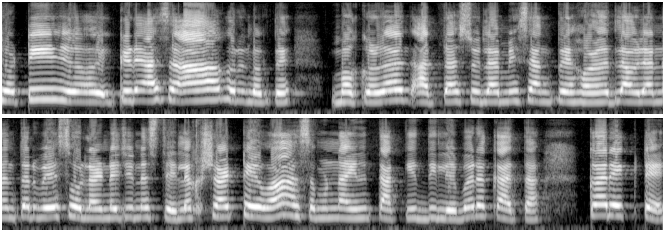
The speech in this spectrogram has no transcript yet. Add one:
छोटी इकडे असं आ करून बघते. मकळत आता तुला मी सांगते हळद लावल्यानंतर वेस ओलांडायची नसते लक्षात ठेवा असं म्हणून आईने ताकीद दिली. बरं का आता? करेक्ट आहे.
